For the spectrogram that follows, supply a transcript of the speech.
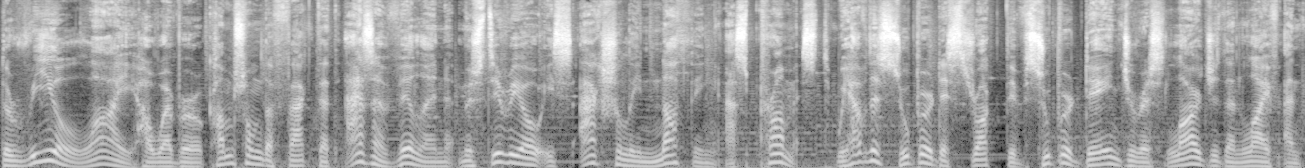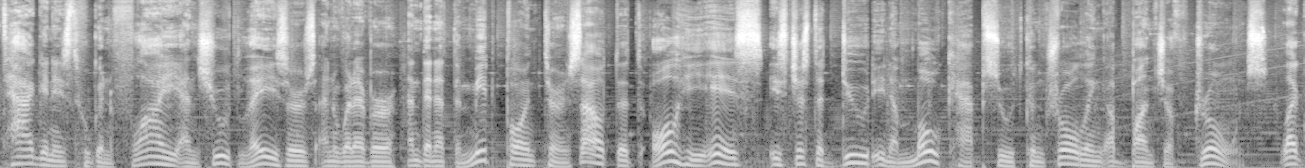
The real lie, however, comes from the fact that as a villain, Mysterio is actually nothing as promised. We have this super destructive, super dangerous, larger-than-life antagonist who can fly and shoot lasers and whatever, and then at the midpoint turns out that all he is is just a dude in a mocap suit controlling a bunch of drones. Like,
